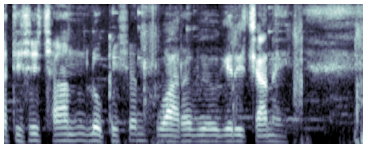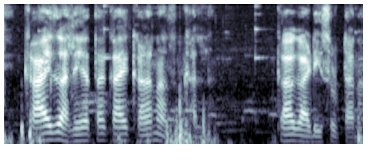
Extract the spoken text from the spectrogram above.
अतिशय छान लोकेशन वारं वगैरे छान आहे. काय झाले आता काय कळा ना अजून खाल्लं का गाडी सुटाना.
